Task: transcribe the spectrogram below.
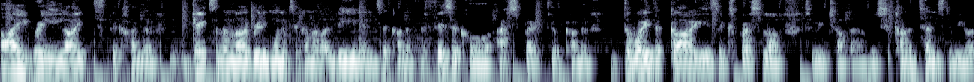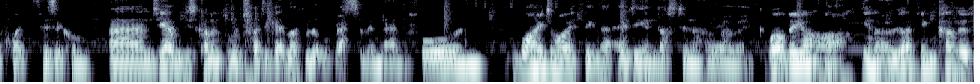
I really liked the kind of Gaten and I really wanted to kind of like lean into kind of the physical aspect of kind of the way that guys express love to each other, which kind of tends to be like quite physical. And yeah, we just kind of try to get like a little wrestle in there before. And why do I think that Eddie and Dustin are heroic? Well, they are. You know, I think kind of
